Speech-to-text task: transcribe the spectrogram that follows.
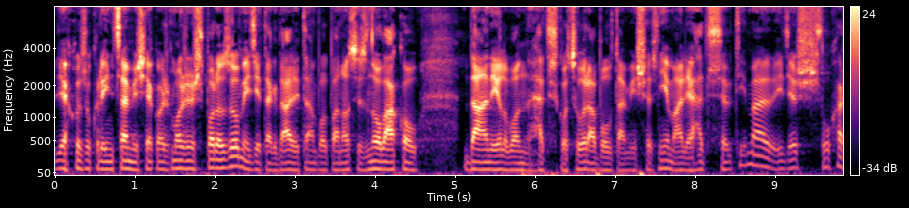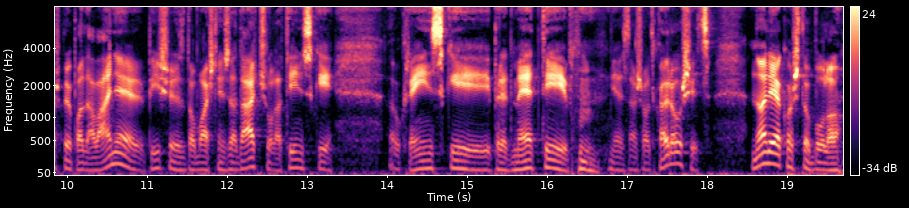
ljehko s Ukrajincami, še akož možeš sporozumieť i tak dalje, tam bol pan z Novakov, Daniel, on had kocura bol tam išće s njima, ali had se tima ideš, sluhaš prepodavanje, pišeš domašnju zadaču, latinski, ukrajinski, predmeti, hm, ne znaš od Kajrošic. No ali ako što bilo,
